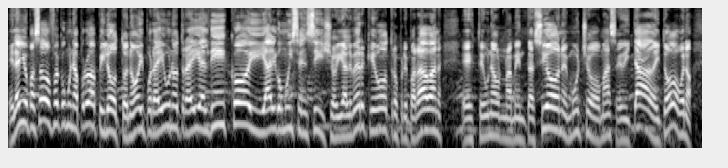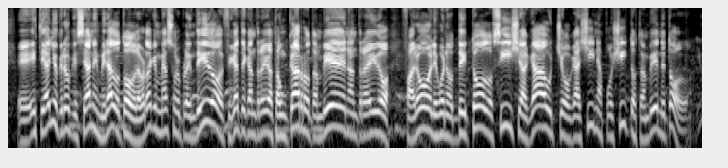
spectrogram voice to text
El año pasado fue como una prueba piloto, ¿no? Y por ahí uno traía el disco y algo muy sencillo, y al ver que otros preparaban este, una ornamentación, mucho más editada y todo. Bueno, eh, este año creo que se han esmerado todo. La verdad que me ha sorprendido. Fíjate que han traído hasta un carro también, han traído faroles, bueno, de todo, sillas, gauchos, gallinas, pollitos también, de todo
